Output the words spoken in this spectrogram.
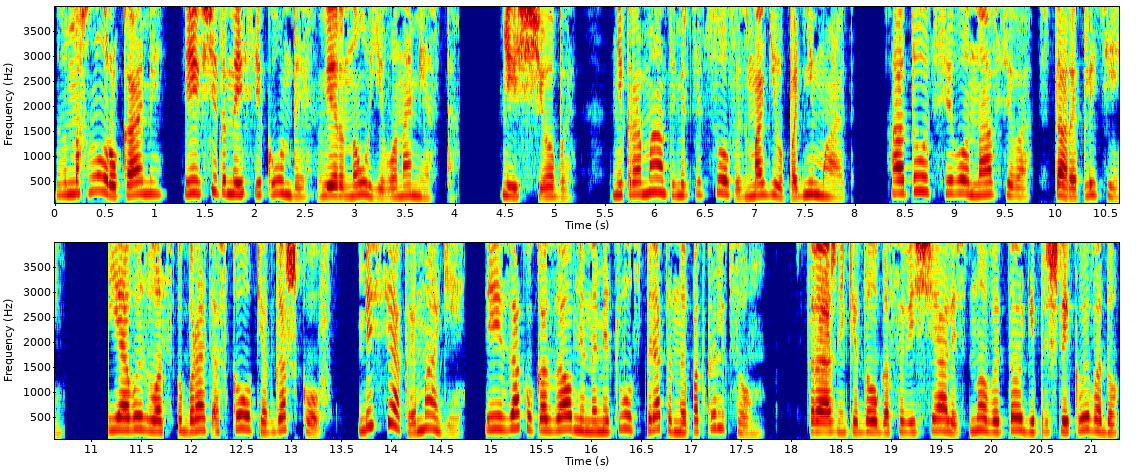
Взмахнул руками и в считанные секунды вернул его на место. Еще бы! Некроманты мертвецов из могил поднимают, а тут всего-навсего старый плетень. Я вызвалась убрать осколки от горшков, без всякой магии, и Изак указал мне на метлу, спрятанную под крыльцом. Стражники долго совещались, но в итоге пришли к выводу,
